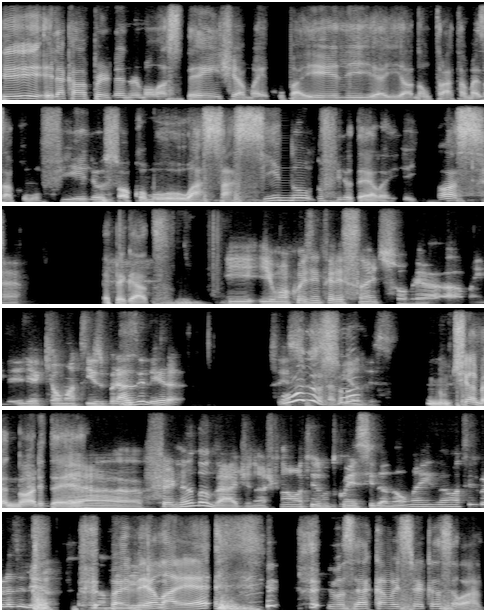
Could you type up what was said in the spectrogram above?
E ele acaba perdendo o irmão no acidente, a mãe culpa ele, e aí ela não trata mais ela como filho, só como o assassino do filho dela. E, nossa, É. é pegado. E, e uma coisa interessante sobre a, a mãe dele é que é uma atriz brasileira. Não Olha só. Não tinha a menor É ideia. a Fernanda Andrade, né? Acho que não é uma atriz muito conhecida, não, mas é uma atriz brasileira. Vai ver, ela é. e você acaba de ser cancelado.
